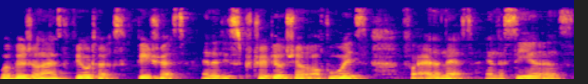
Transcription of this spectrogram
we visualize filters, features, and the distribution of weights for AdderNets and CNNs.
